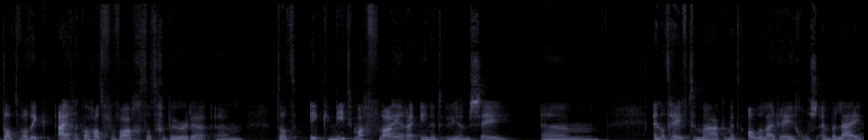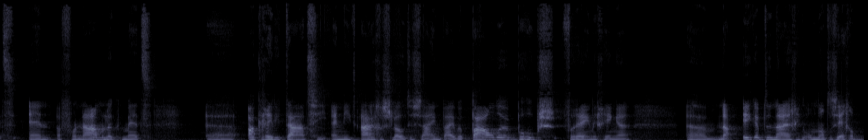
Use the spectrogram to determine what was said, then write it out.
dat wat ik eigenlijk al had verwacht, dat gebeurde. Um, dat ik niet mag flyeren in het UMC. Um, en dat heeft te maken met allerlei regels en beleid. En voornamelijk met uh, accreditatie en niet aangesloten zijn bij bepaalde beroepsverenigingen. Um, nou, ik heb de neiging om dan te zeggen:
